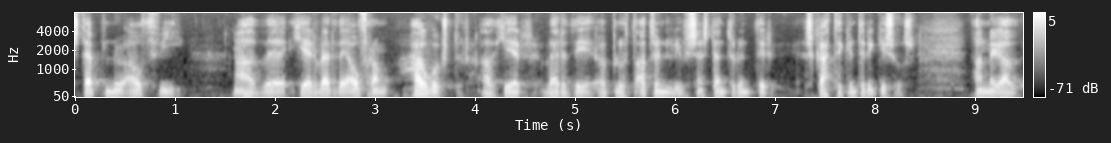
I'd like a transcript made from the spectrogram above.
stefnu á því mm. að uh, hér verði áfram hagvöxtur, að hér verði öflugt atvinnulíf sem stendur undir skattekjum til ríkisjós þannig að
